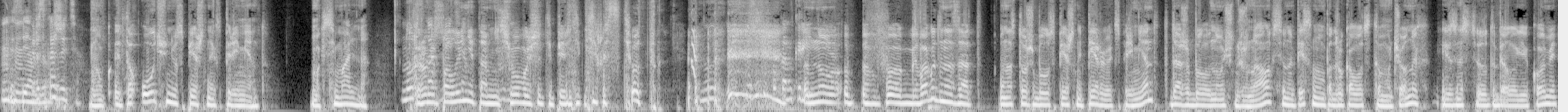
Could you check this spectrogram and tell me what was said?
угу. землю. Расскажите. Ну, это очень успешный эксперимент. Максимально. Ну, Кроме расскажите. полыни там ничего больше теперь не, не растет. Ну, Ну, два года назад у нас тоже был успешный первый эксперимент. Это даже было в научных журналах, все написано под руководством ученых из Института биологии Коми.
